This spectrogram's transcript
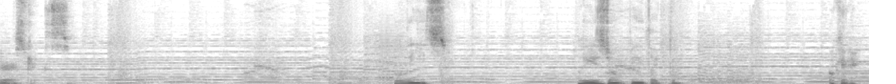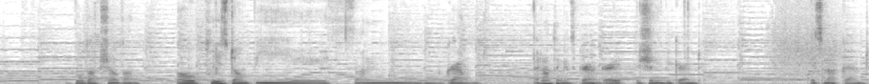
Heuristics. Please. Please don't be like the... Okay. Bulldog Sheldon. Oh, please don't be Thun... Ground. I don't think it's ground, right? It shouldn't be ground. It's not ground.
